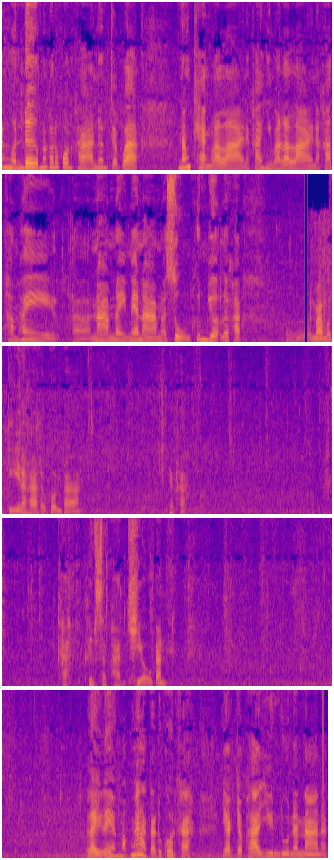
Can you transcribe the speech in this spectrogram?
งเหมือนเดิมนะคะ ทุกคนค่ะเนื่องจากว่า น้ำแข็งละลายนะคะ หิมะละลายนะคะทำให้น้ำในแม่น้ำนะสูงขึ้นเยอะเลยค่ะโอ้โหเป็นมาเมื่อกี้นะคะ ทุกคนค่ะเนี่ยค่ะ ค่ะ ขึ้นสะพานเขียวกัน ไหลแรงมากๆค่ะทุกคนค่ะ อยากจะพายืนดูนานๆนะ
